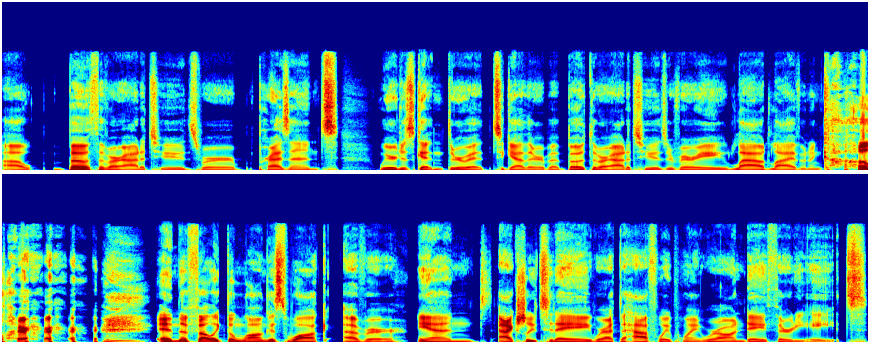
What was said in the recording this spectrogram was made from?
Uh, both of our attitudes were present we were just getting through it together, but both of our attitudes are very loud, live, and in color. and that felt like the longest walk ever. And actually, today we're at the halfway point. We're on day 38.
